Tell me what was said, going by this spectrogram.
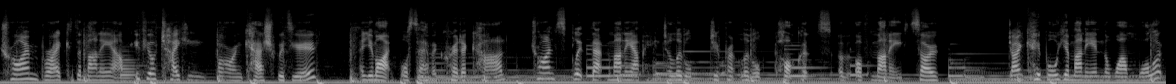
try and break the money up. If you're taking foreign cash with you, and you might also have a credit card, try and split that money up into little different little pockets of, of money. So don't keep all your money in the one wallet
